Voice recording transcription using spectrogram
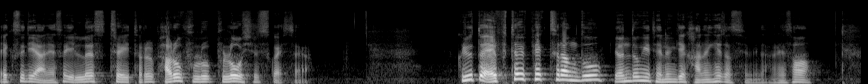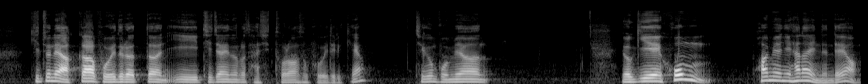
XD 안에서 일러스트레이터를 바로 불러, 불러오실 수가 있어요. 그리고 또 애프터 이펙트랑도 연동이 되는 게 가능해졌습니다. 그래서 기존에 아까 보여드렸던 이 디자인으로 다시 돌아와서 보여드릴게요. 지금 보면 여기에 홈 화면이 하나 있는데요.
